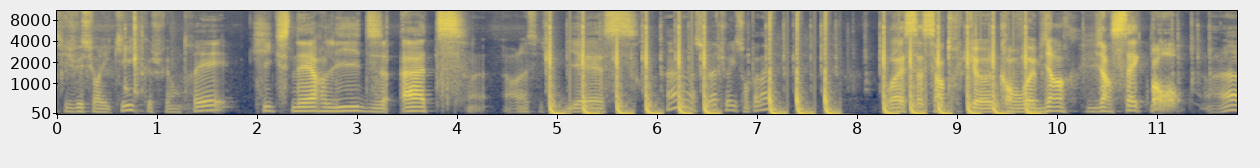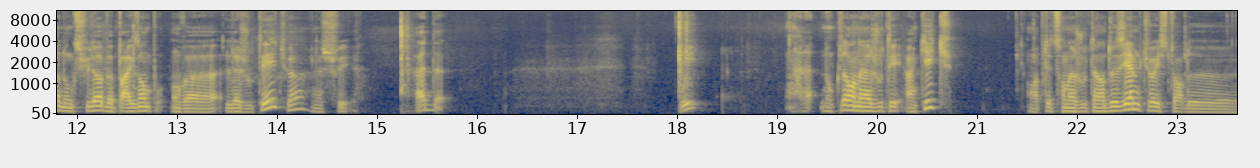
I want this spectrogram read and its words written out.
si je vais sur les kicks, que je fais entrer. Kick, snare, leads, hats, Alors là, si je... yes. Ah, ceux-là, tu vois, ils sont pas mal. Ouais, ça c'est un truc euh, qu'on voit bien, bien sec. Bon. Voilà, donc celui-là, bah, par exemple, on va l'ajouter, tu vois. Là, je fais add. Oui. Voilà, donc là, on a ajouté un kick. On va peut-être s'en ajouter un deuxième, tu vois, histoire de.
